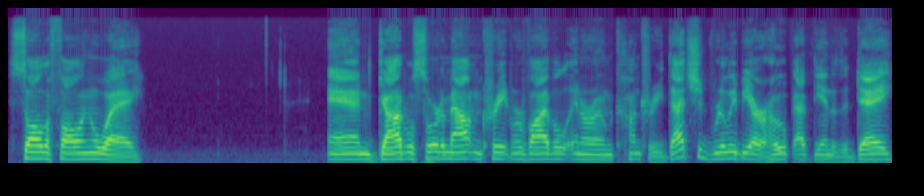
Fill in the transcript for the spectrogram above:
saw the falling away, and God will sort them out and create revival in our own country. That should really be our hope at the end of the day.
